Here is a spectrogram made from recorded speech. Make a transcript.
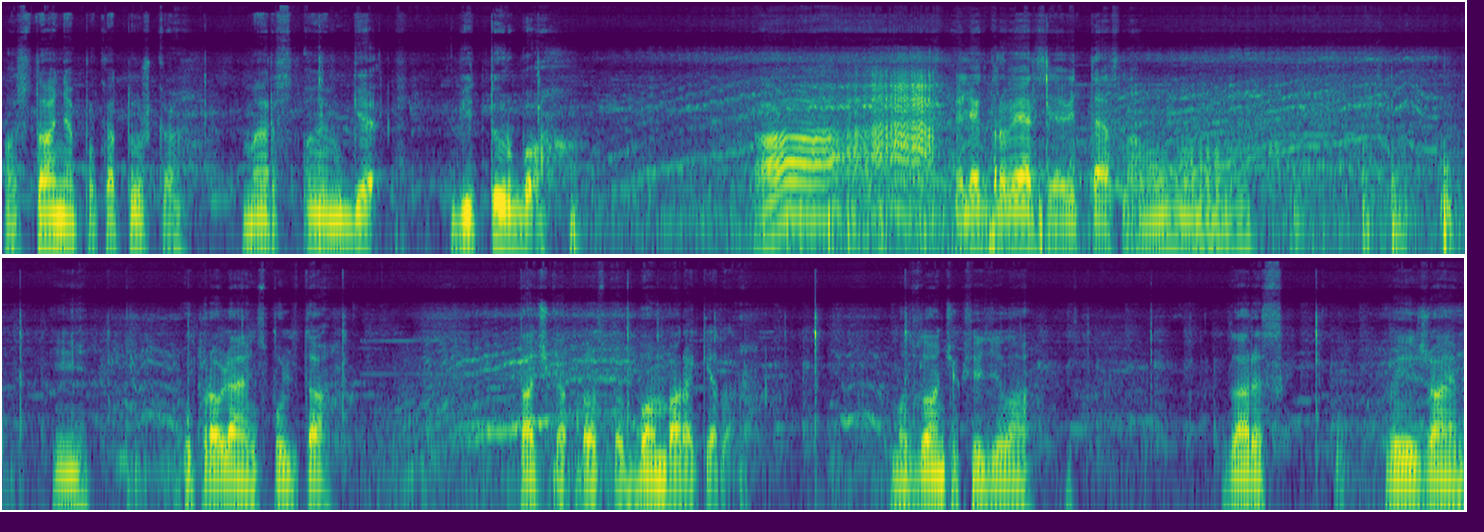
Остання покатушка Мерс ОМГ від Турбо. А, Електроверсія від Тесла. І управляємо з пульта. Тачка просто бомба ракета. Мозончик всі діла. Зараз виїжджаємо,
